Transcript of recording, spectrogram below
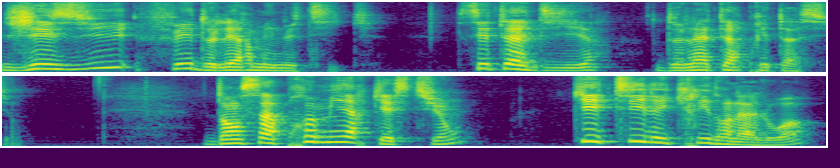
Jésus fait de l'herméneutique, c'est-à-dire de l'interprétation. Dans sa première question, Qu'est-il écrit dans la loi?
